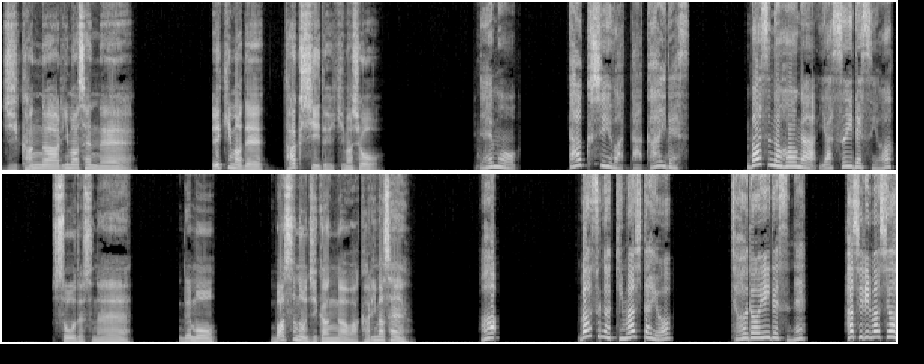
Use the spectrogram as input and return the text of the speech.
時間がありませんね。駅までタクシーで行きましょでも、タクシーは高いです。バスの方が安いですよ。う。そうですね。でも、バスの時間がわかりません。あ、バスが来ましたよ。ちょうどいいですね。走りましょう。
